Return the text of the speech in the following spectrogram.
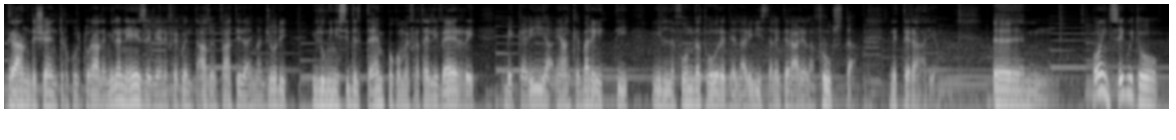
grande centro culturale milanese, viene frequentato infatti dai maggiori illuministi del tempo come Fratelli Verri, Beccaria e anche Baretti, il fondatore della rivista letteraria La Frusta Letteraria. Eh, poi in seguito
